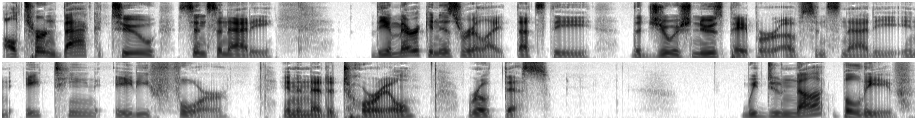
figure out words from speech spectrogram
I'll turn back to Cincinnati. The American Israelite, that's the, the Jewish newspaper of Cincinnati, in 1884, in an editorial, wrote this We do not believe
